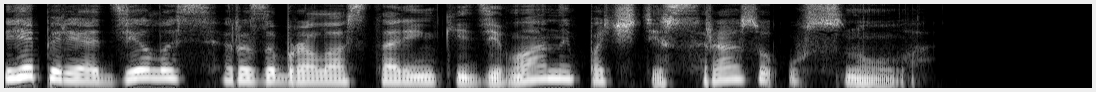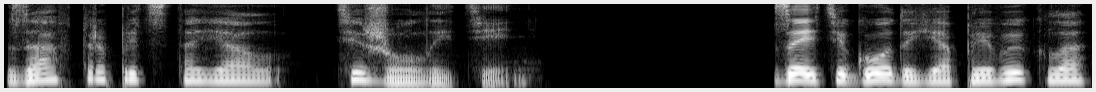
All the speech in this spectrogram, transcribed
я переоделась, разобрала старенький диван и почти сразу уснула. Завтра предстоял тяжелый день. За эти годы я привыкла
